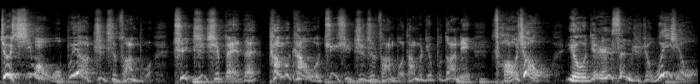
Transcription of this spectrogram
就希望我不要支持川普，去支持拜登。他们看我继续支持川普，他们就不断的嘲笑我。有的人甚至是威胁我，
